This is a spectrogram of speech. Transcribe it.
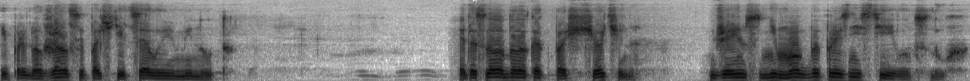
и продолжался почти целую минуту. Это слово было как пощечина. Джеймс не мог бы произнести его вслух.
